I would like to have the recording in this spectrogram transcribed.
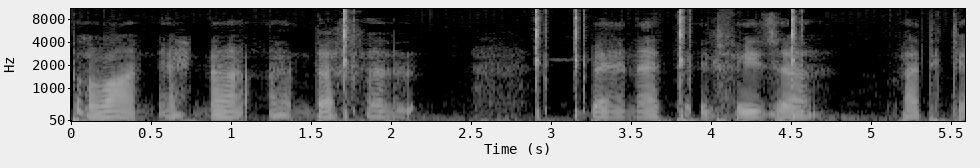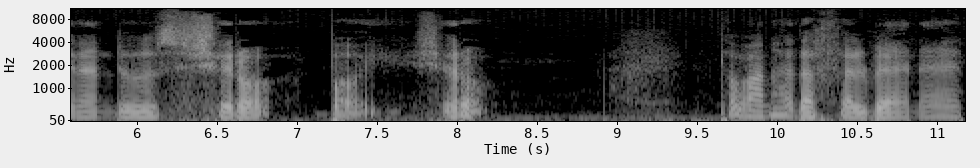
طبعا إحنا هندخل بيانات الفيزا. بعد كده ندوس شراء buy شراء. طبعا هدخل بيانات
